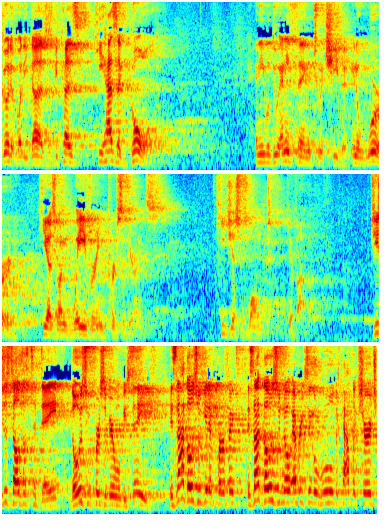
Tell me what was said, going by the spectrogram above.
good at what he does is because he has a goal and he will do anything to achieve it. In a word, he has unwavering perseverance. He just won't give up. Jesus tells us today those who persevere will be saved. It's not those who get it perfect. It's not those who know every single rule of the Catholic Church.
